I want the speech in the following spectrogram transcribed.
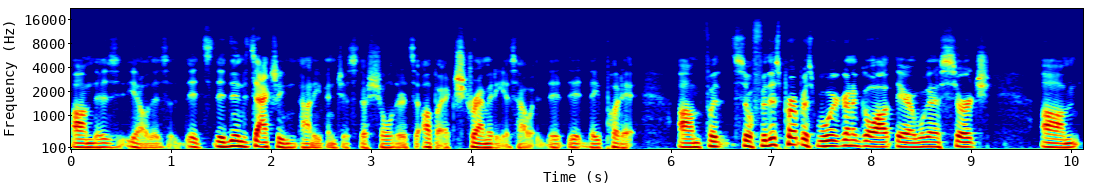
Um, there's, you know, there's, it's, it, it's actually not even just the shoulder; it's the upper extremity is how it, it, it they put it. Um, for so for this purpose, we're going to go out there and we're going to search um,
